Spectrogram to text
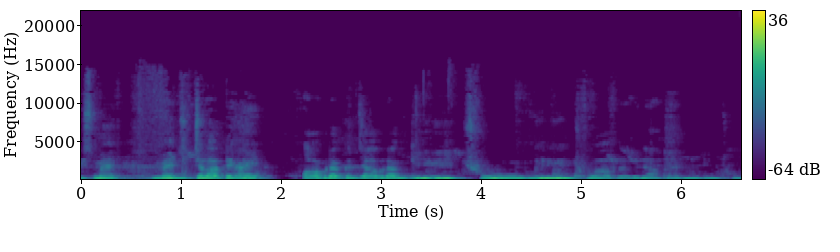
इसमें मैजिक चलाते हैं। आबरा का जाबरा गिल गिल छू गिल गिल छू, आबरा का जाबरा गिल गिल छू।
